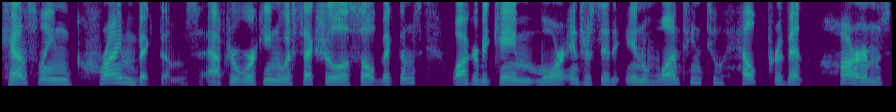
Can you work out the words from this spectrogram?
counseling crime victims. After working with sexual assault victims, Walker became more interested in wanting to help prevent harms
